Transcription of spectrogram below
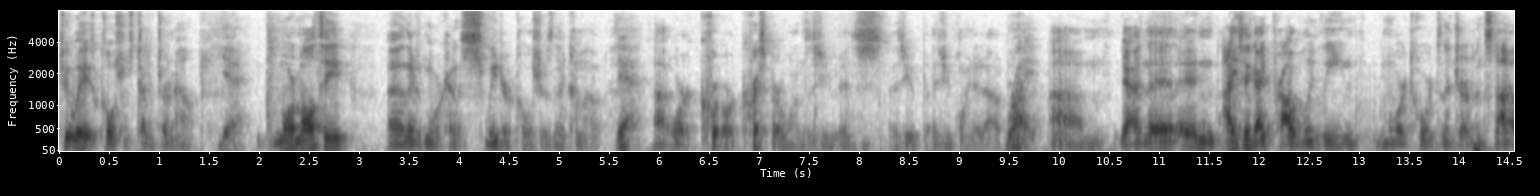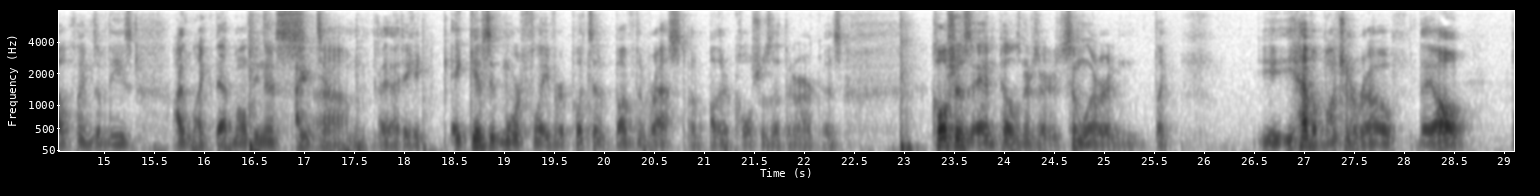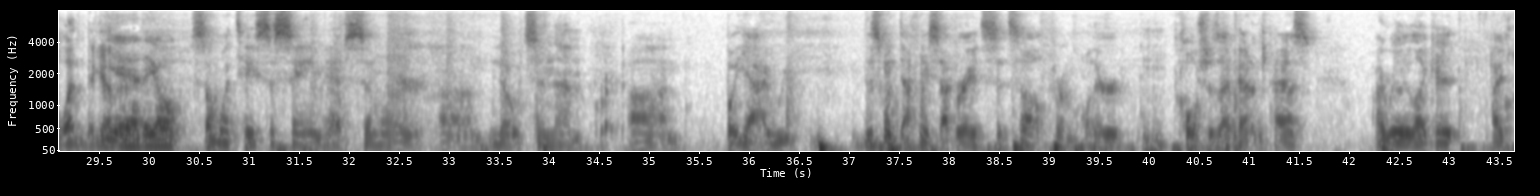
two ways cultures kind of turn out. Yeah. More malty, and there's more kind of sweeter Kolsch's that come out. Yeah. Uh, or cr- or crisper ones, as you as as you as you pointed out. Right. Um, yeah, and, and and I think I probably lean more towards the German style things of these. I like that maltiness. I do too. Um, I, I think it, it gives it more flavor. It puts it above the rest of other Kolsch's that there are because Kolsch's and Pilsners are similar and like you, you have a bunch in a row. They all blend together. Yeah, they all somewhat taste the same, have similar um, notes in them. Correct. Um, but yeah, I re- this one definitely separates itself from other Kolsch's I've had in the past. I really like it. I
